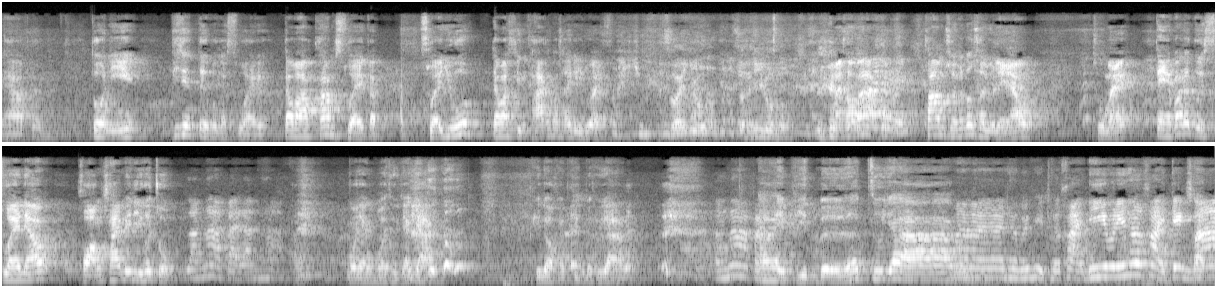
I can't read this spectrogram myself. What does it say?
นะครับผมตัวนี้ พี่เจนเติร์มันก็สวย แต่ว่าความสวยกับสวยอยุแต่ว่าสินค้าก็ต้องใช้ดีด้วย สวยอยู่ สวยอยู่ หมายความว่าความสวยมันต้องสวยอยู่แล้ว ถูกไหม แต่ว่าถ้าเกิดสวยแล้วของใช้ไม่ดีก็จบล้างหน้าไปล้างหน้าบอยังบอถือยักยางพี่น้องขับผิดเบอร์ทุกอย่างล้างหน้าไปไอ้ผิดเบอร์ทุกอย่างไม่ไม่ไม่เธอไม่ผิดเธอขายดีวันนี้เธอขายเก่งมากใช่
